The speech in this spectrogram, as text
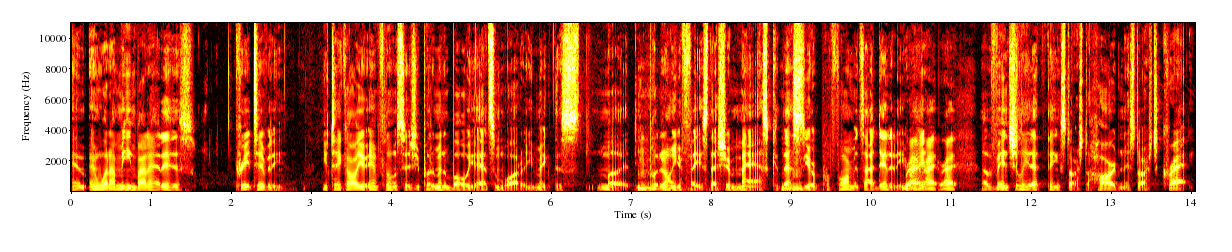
And, and what I mean by that is creativity. You take all your influences, you put them in a bowl, you add some water, you make this mud, you put it mm-hmm. on your face. That's your mask. That's mm-hmm. your performance identity, Right, right? right, right. eventually that thing starts to harden it starts to crack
